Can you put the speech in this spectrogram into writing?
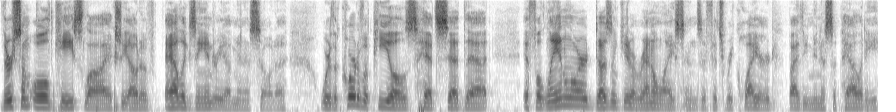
there's some old case law actually out of Alexandria, Minnesota, where the Court of Appeals had said that if a landlord doesn't get a rental license, if it's required by the municipality,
